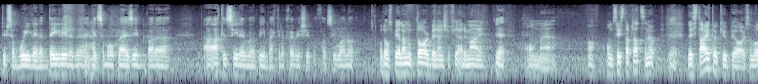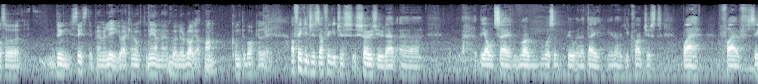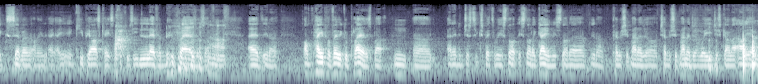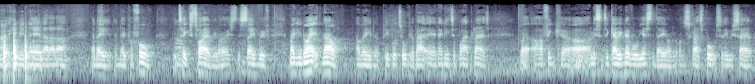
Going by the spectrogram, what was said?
do some wheeling and dealing and uh, get some more players in, but uh, I, I can see them being back in the Premiership. I can't see why not. Och de spelar mot Derby den 24 maj Yeah. om, eh, ja, om sista platsen upp. Ja. Det är starkt av QPR som var så dyngsist i Premier League och verkligen åkte ner med buller och båg att man kom tillbaka direkt. I think it just I think it just shows you that uh, the old saying Rome wasn't built in a day. You know, you can't just buy five, six, seven. I mean, uh, in QPR's case, I think it was eleven new players or something, and you know, on paper, very good players, but. Uh, and then just expect. I mean, it's not. It's not a game. It's not a you know Premiership manager or Championship manager where you just go like, oh yeah, put him in there, da da da, and they and they perform. It takes time, you know. It's the same with Man United now. I mean, uh, people are talking about yeah, they need to buy players, but I think uh, I listened to Gary Neville yesterday on, on Sky Sports, and he was saying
